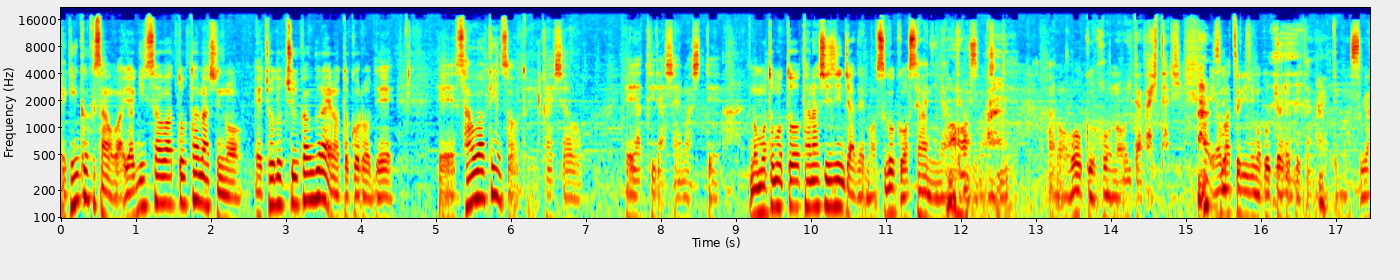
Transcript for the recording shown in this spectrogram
えー玄格さんは八木沢と田無のえーちょうど中間ぐらいのところで、えー三和建装という会社をえーやっていらっしゃいましてもともと田無神社でもすごくお世話になっておりましてあの多く奉納いただいたり、えーお祭りにもご協力いただいてますが、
